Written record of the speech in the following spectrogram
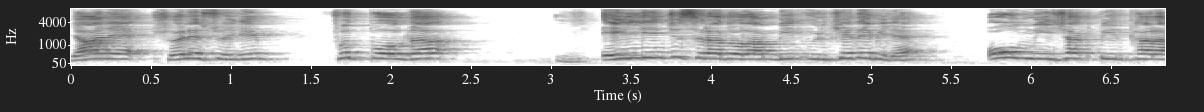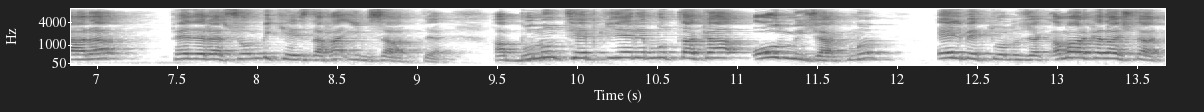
yani şöyle söyleyeyim futbolda 50. sırada olan bir ülkede bile olmayacak bir karara federasyon bir kez daha imza attı. Ha bunun tepkileri mutlaka olmayacak mı? Elbette olacak. Ama arkadaşlar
